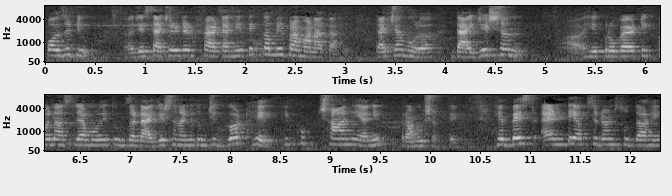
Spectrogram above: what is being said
पॉझिटिव्ह जे सॅच्युरेटेड फॅट आहे ते कमी प्रमाणात आहे. त्याच्यामुळं डायजेशन हे प्रोबायोटिक पण असल्यामुळे तुमचं डायजेशन आणि तुमची गट हेल्थ ही खूप छान याने राहू शकते. हे बेस्ट अँटीऑक्सिडंट सुद्धा आहे.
